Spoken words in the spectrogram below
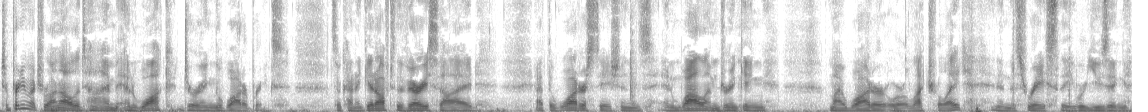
to pretty much run all the time and walk during the water breaks. So, kind of get off to the very side at the water stations, and while I'm drinking my water or electrolyte, and in this race they were using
